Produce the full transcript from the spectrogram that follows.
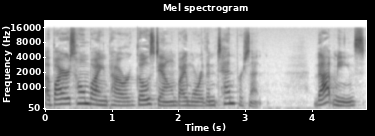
a buyer's home buying power goes down by more than 10%. That means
